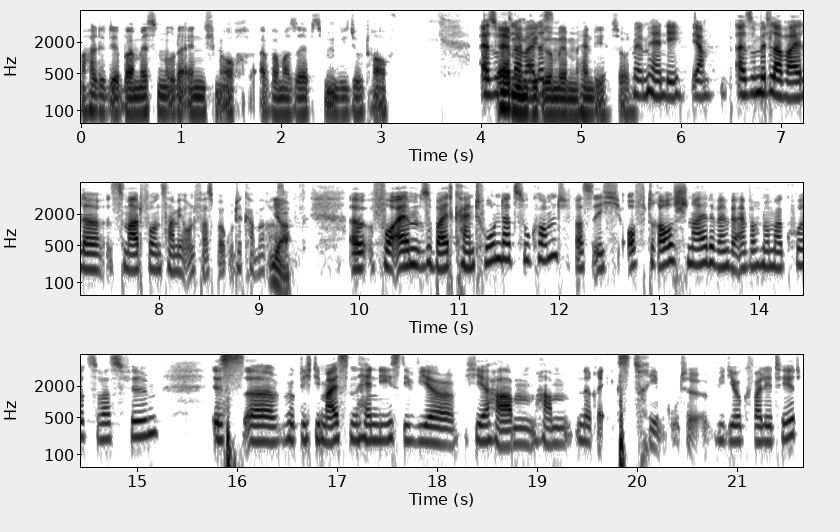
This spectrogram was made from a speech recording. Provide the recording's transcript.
haltet ihr bei Messen oder ähnlichem auch einfach mal selbst ein Video drauf? Also äh, mittlerweile. Mit dem, Video, mit dem Handy, sorry. Mit dem Handy, ja. Also mittlerweile, Smartphones haben ja unfassbar gute Kameras. Ja. Äh, vor allem, sobald kein Ton dazu kommt, was ich oft rausschneide, wenn wir einfach nur mal kurz was filmen, ist äh, wirklich die meisten Handys, die wir hier haben, haben eine extrem gute Videoqualität.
